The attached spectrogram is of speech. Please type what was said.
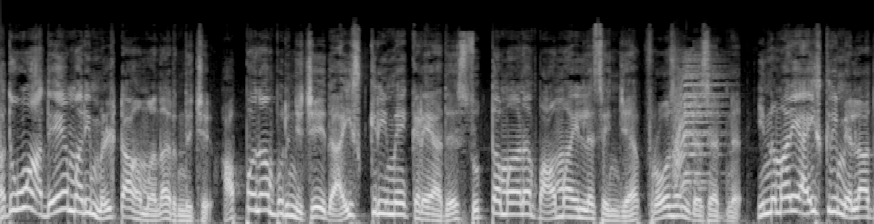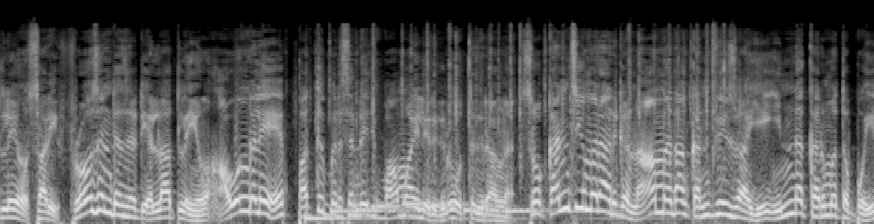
அதுவும் அதே மாதிரி மெல்ட் ஆகாம தான் இருந்துச்சு. அப்போதான் புரிஞ்சுச்சு இது ஐஸ்கிரீமே கிடையாது. சுத்தமான பாமாயில் செஞ்ச ஃப்ரோசன் டெசர்ட்னு இந்த மாதிரி ஐஸ்கிரீம் எல்லாத்துலயும் சாரி ஃப்ரோசன் டெசர்ட் எல்லாத்துலயும் அவங்களே பத்து பெர்சன்டேஜ் பாமாயில் இருக்குன்னு ஒத்துக்கிறாங்க. ஸோ கன்சியூமரா இருக்க நாம தான் கன்ஃபியூஸ் ஆகி இந்த கருமத்தை போய்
